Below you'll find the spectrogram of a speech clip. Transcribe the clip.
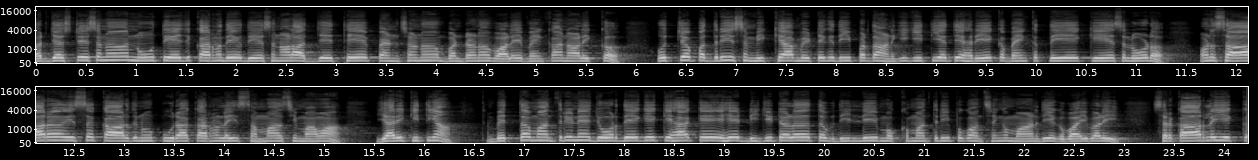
ਰਜਿਸਟ੍ਰੇਸ਼ਨ ਨੂੰ ਤੇਜ਼ ਕਰਨ ਦੇ ਉਦੇਸ਼ ਨਾਲ ਅੱਜ ਇੱਥੇ ਪੈਨਸ਼ਨ ਵੰਡਣ ਵਾਲੇ ਬੈਂਕਾਂ ਨਾਲ ਇੱਕ ਉੱਚ ਪੱਧਰੀ ਸਮੀਖਿਆ ਮੀਟਿੰਗ ਦੀ ਪ੍ਰਧਾਨਗੀ ਕੀਤੀ ਅਤੇ ਹਰੇਕ ਬੈਂਕ ਤੇ ਕੇਸ ਲੋਡ ਅਨੁਸਾਰ ਇਸ ਕਾਰਜ ਨੂੰ ਪੂਰਾ ਕਰਨ ਲਈ ਸਮਾਂ ਸੀਮਾਵਾਂ ਜਾਰੀ ਕੀਤੀਆਂ। ਵਿੱਤ ਮੰਤਰੀ ਨੇ ਜ਼ੋਰ ਦੇ ਕੇ ਕਿਹਾ ਕਿ ਇਹ ਡਿਜੀਟਲ ਤਬਦੀਲੀ ਮੁੱਖ ਮੰਤਰੀ ਭਗਵੰਤ ਸਿੰਘ ਮਾਨ ਦੀ ਅਗਵਾਈ ਵਾਲੀ ਸਰਕਾਰ ਲਈ ਇੱਕ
